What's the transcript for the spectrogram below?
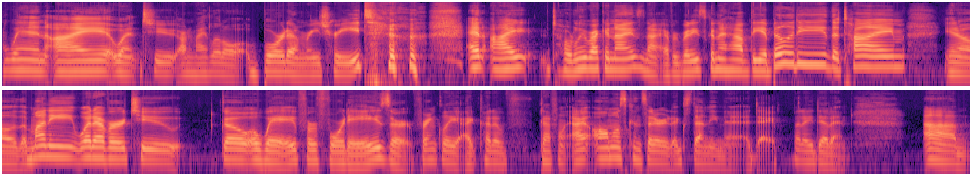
when I went to on my little boredom retreat. and I totally recognize not everybody's going to have the ability, the time, you know, the money, whatever to go away for 4 days or frankly, I could have definitely. I almost considered extending it a day, but I didn't. Um,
